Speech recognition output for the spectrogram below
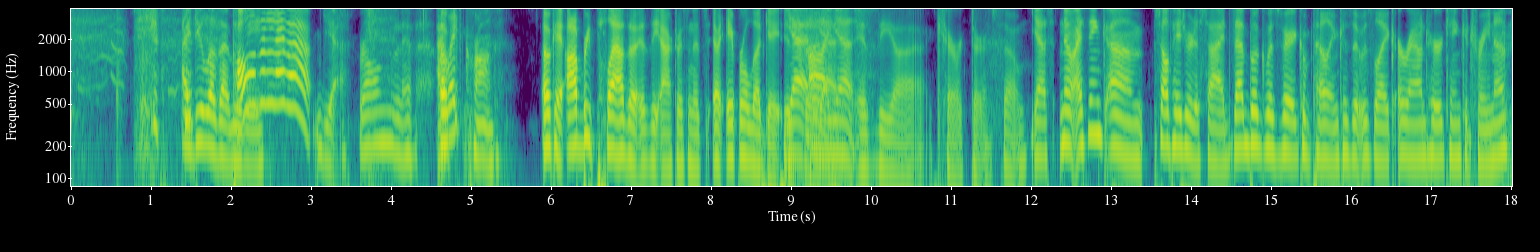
I do love that movie. Pull the lever. yeah, Wrong lever. I Okay. like Kronk. Okay, Aubrey Plaza is the actress, and it's uh, April Ludgate. Is Yes, the, Ah, yes. is the uh, character. So Yes. No, I think um, self hatred aside, that book was very compelling because it was like around Hurricane Katrina,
